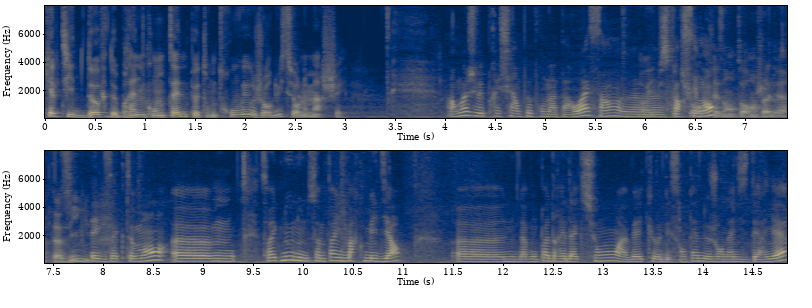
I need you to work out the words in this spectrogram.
quel type d'offre de brand content peut-on trouver aujourd'hui sur le marché? Alors moi, je vais prêcher un peu pour ma paroisse, hein, oui, forcément. Tu représentes Orange Advertising. Exactement. c'est vrai que nous, nous ne sommes pas une marque média. Euh, nous n'avons pas de rédaction avec euh, des centaines de journalistes derrière.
